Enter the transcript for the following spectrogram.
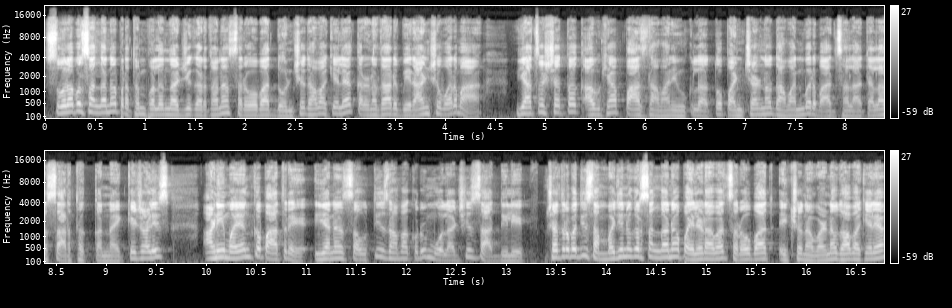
सोलापूर संघानं प्रथम फलंदाजी करताना सर्वबाद दोनशे धावा केल्या कर्णधार विरांश वर्मा याचं शतक अवघ्या पाच धावांनी हुकलं. तो पंच्याण्णव धावांवर बाद झाला. त्याला सार्थक कन्ना एक्केचाळीस आणि मयंक पात्रे यानं चौतीस धावा करून मोलाची साथ दिली. छत्रपती संभाजीनगर संघानं पहिल्या डावात सर्वबाद एकशे नव्याण्णव धावा केल्या.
